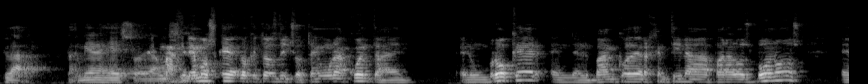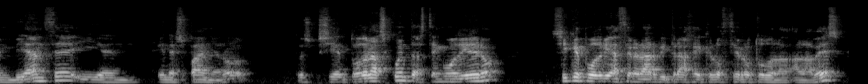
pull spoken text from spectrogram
Claro, también es eso. Imaginemos que lo que tú has dicho, tengo una cuenta en, en, un broker, en el Banco de Argentina para los bonos, en Biance y en, en España, ¿no? Entonces, si en todas las cuentas tengo dinero, sí que podría hacer el arbitraje que lo cierro todo a la vez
